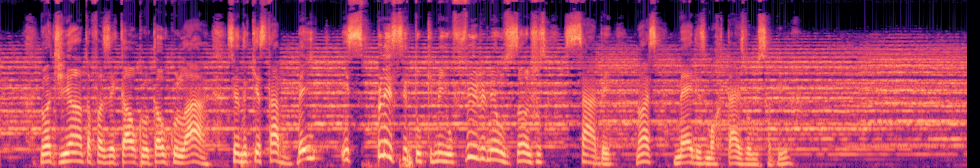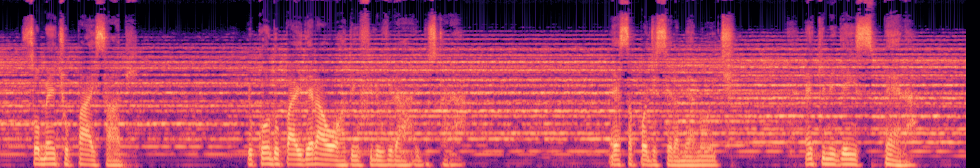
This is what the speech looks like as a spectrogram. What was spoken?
Não adianta fazer cálculo, calcular, sendo que está bem explícito que nem o filho nem os anjos sabem. Nós, médios mortais, vamos saber. Somente o Pai sabe. E quando o Pai der a ordem, o filho virá e buscará. Essa pode ser a meia-noite, em que ninguém espera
